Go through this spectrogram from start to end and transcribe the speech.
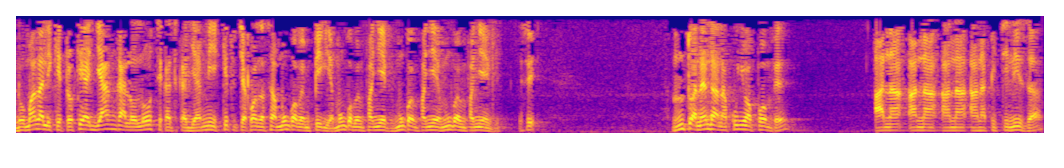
Ndio maana likitokea janga lolote katika jamii kitu cha kwanza sema mungu amempiga mungu amemfanyia hivi mungu amemfanyia hivi mungu amemfanyia hivi. Mtu anaenda anakunywa pombe ana, ana, ana, anapitiliza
